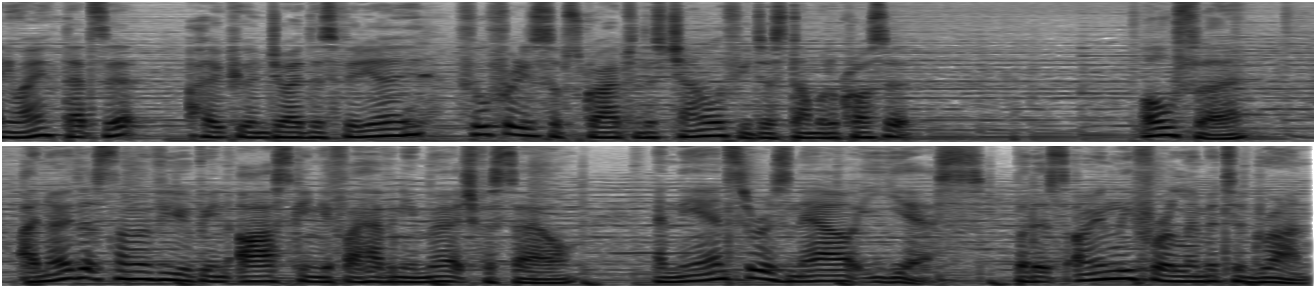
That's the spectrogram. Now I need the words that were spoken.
Anyway, that's it. I hope you enjoyed this video. Feel free to subscribe to this channel if you just stumbled across it. Also, I know that some of you have been asking if I have any merch for sale, and the answer is now yes, but it's only for a limited run.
